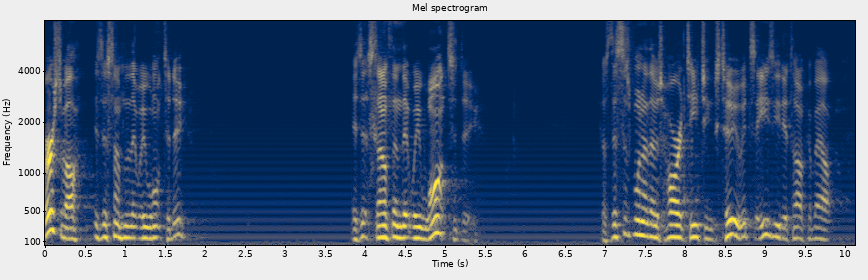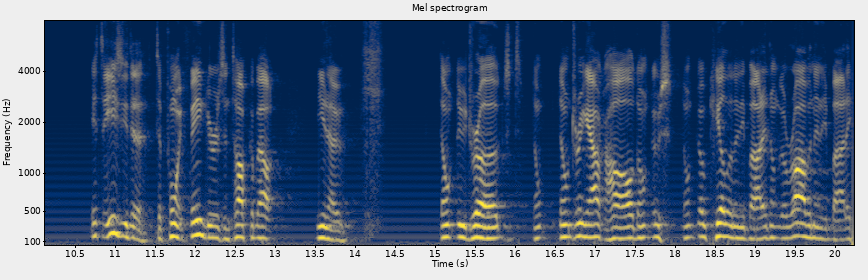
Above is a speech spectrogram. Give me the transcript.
first of all, is this something that we want to do? Is it something that we want to do? Because this is one of those hard teachings, too. It's easy to talk about, it's easy to, to point fingers and talk about, you know, don't do drugs, don't, don't drink alcohol, don't go, don't go killing anybody, don't go robbing anybody.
